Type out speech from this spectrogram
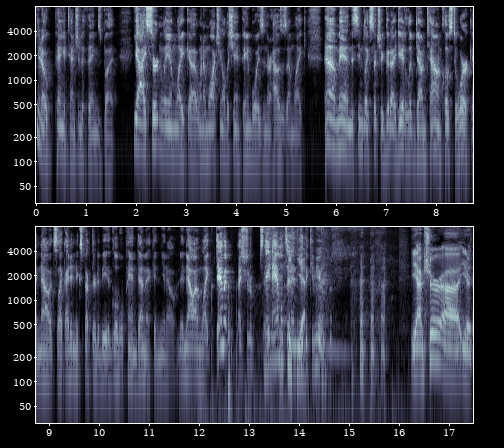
you know paying attention to things. But yeah, I certainly am like uh, when I'm watching all the Champagne Boys in their houses, I'm like, oh man, this seems like such a good idea to live downtown close to work. And now it's like I didn't expect there to be the global pandemic, and you know, and now I'm like, damn it, I should have stayed in Hamilton and yeah. did the commute. yeah, I'm sure uh, you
